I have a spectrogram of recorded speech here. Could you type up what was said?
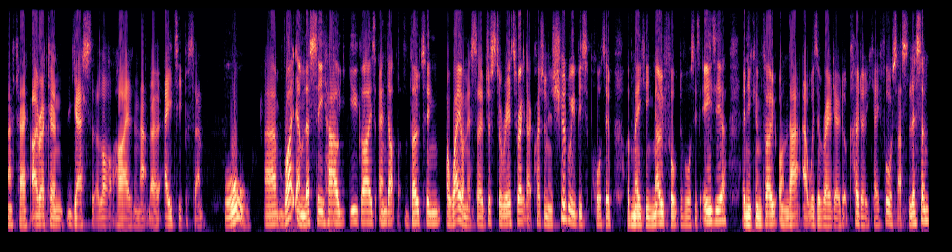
Okay. I reckon yes, a lot higher than that, though, 80%. Oh. Um, right then, let's see how you guys end up voting away on this. So, just to reiterate, that question is Should we be supportive of making no fault divorces easier? And you can vote on that at wizardradio.co.uk forward slash listen.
